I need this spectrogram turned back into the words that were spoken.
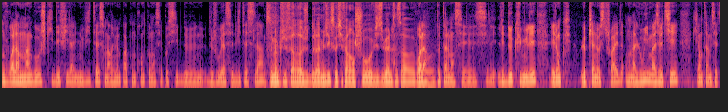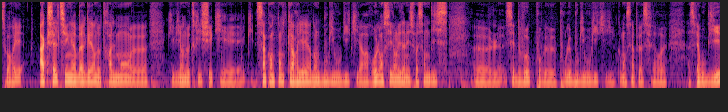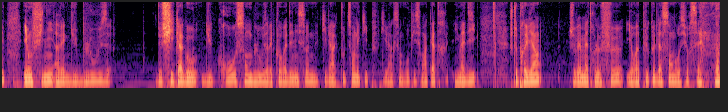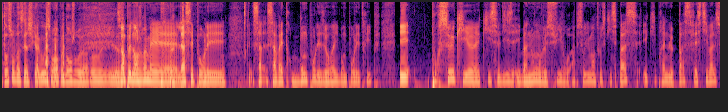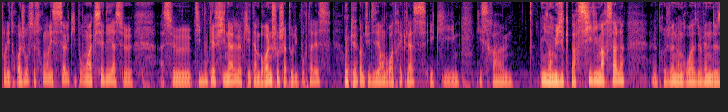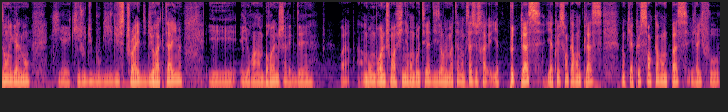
On voit la main gauche qui défile à une vitesse, on n'arrive même pas à comprendre comment c'est possible de, de jouer à cette vitesse-là. Donc c'est même plus faire euh, juste de la musique, c'est aussi faire un show visuel, c'est ça euh, pour, Voilà, euh, totalement, c'est les deux cumulés. Et donc, le piano stride, on a Louis Mazetier qui entame cette soirée, Axel Zwingerberger, notre Allemand euh, qui vit en Autriche et qui est qui- 50 ans de carrière dans le boogie-woogie, qu'il a relancé dans les années 70. euh, cette vogue pour le, pour le boogie-woogie qui commençait un peu à se, faire, euh, à se faire oublier. Et on finit avec du blues de Chicago, du gros son blues avec Corey Denison qui vient avec toute son équipe, qui vient avec son groupe, ils sont à quatre. Il m'a dit Je te préviens, je vais mettre le feu, il n'y aura plus que de la cendre sur scène. Attention parce qu'à Chicago ils sont un peu dangereux. hein. Ils- C'est un peu dangereux, mais là, c'est pour les. Ça, ça va être bon pour les oreilles, bon pour les tripes. Et pour ceux qui, euh, qui se disent, eh ben nous, on veut suivre absolument tout ce qui se passe et qui prennent le pass festival sur les trois jours, ce seront les seuls qui pourront accéder à ce, à ce petit bouquet final qui est un brunch au château du Pourtalès comme tu disais, endroit très classe et qui, qui sera euh, mis en musique par Silly Marsal, notre jeune hongroise de 22 ans également, qui, est, qui joue du boogie, du stride, du ragtime. Et il y aura un brunch avec des. Voilà, un bon brunch, on va finir en beauté à 10h le matin. Donc ça, ce sera, il y a peu de places, il y a que 140 places. Donc il y a que 140 passes. Et là, il faut,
